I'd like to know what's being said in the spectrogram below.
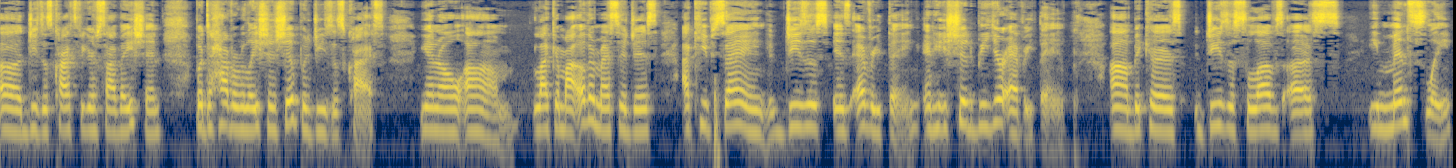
uh, Jesus Christ for your salvation, but to have a relationship with Jesus Christ. You know, um, like in my other messages, I keep saying Jesus is everything and he should be your everything um, because Jesus loves us immensely.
